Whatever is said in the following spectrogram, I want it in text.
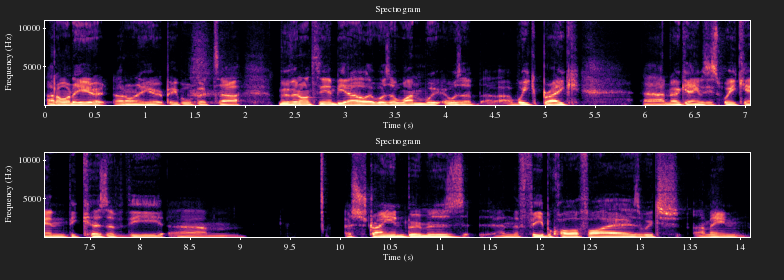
I don't want to hear it. I don't want to hear it, people. But uh, moving on to the NBL, it was a one week, it was a, a week break. Uh, no games this weekend because of the um, Australian Boomers and the FIBA qualifiers, which I mean,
